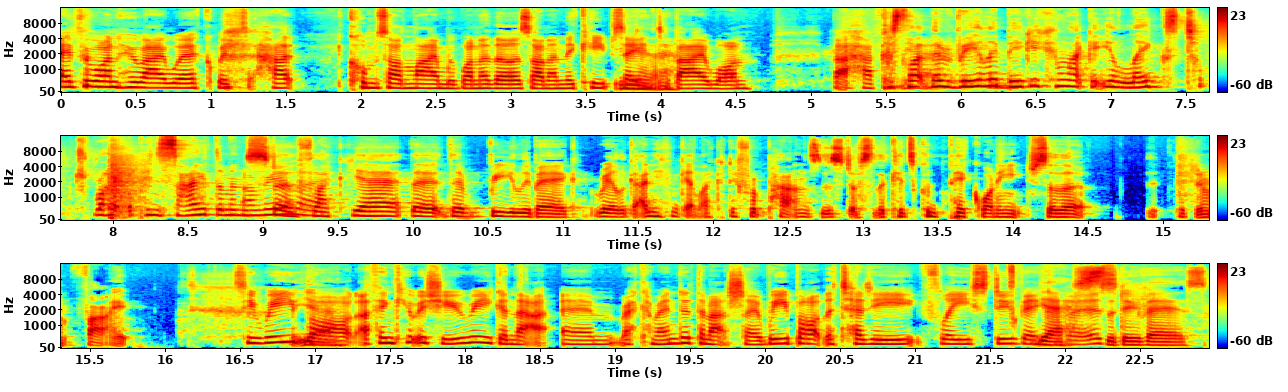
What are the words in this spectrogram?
Everyone who I work with ha- comes online with one of those on, and they keep saying Yeah. to buy one, but I haven't. Because like yet. they're really big, you can like get your legs tucked right up inside them and Oh, stuff. really? Like yeah, they're they're really big, really good, and you can get like different patterns and stuff, so the kids could pick one each, so that they didn't fight. See, we yeah. bought. I think it was you, Regan, that um, recommended them. Actually, we bought the teddy fleece duvet yes, covers, the duvets.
